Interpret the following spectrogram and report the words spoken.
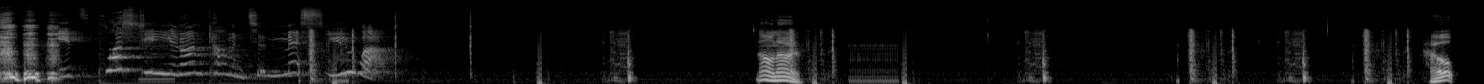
It's Plushy, and I'm coming to mess you up. Oh no. Help.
